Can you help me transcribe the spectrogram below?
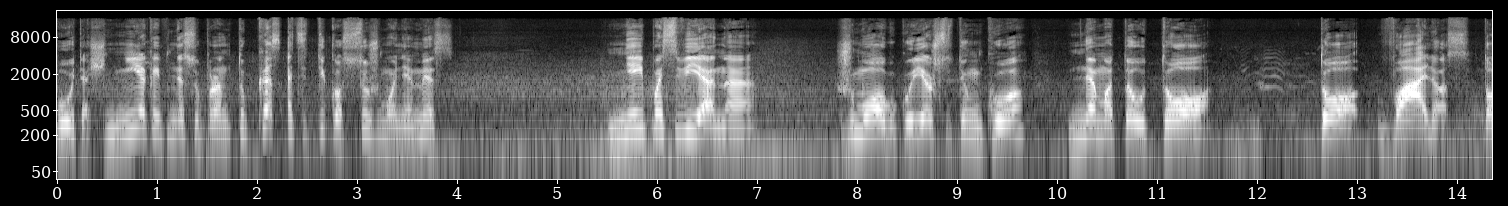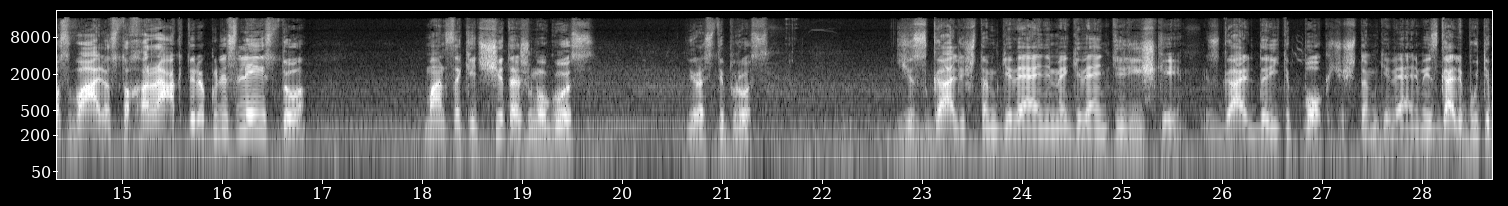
būti, aš niekaip nesuprantu, kas atsitiko su žmonėmis. Nei pas vieną žmogų, kurį aš sutinku, nematau to, to valios, tos valios, to charakterio, kuris leistų man sakyti, šitas žmogus yra stiprus jis gali šitam gyvenime gyventi ryškiai, jis gali daryti pokyčius šitam gyvenime, jis gali būti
